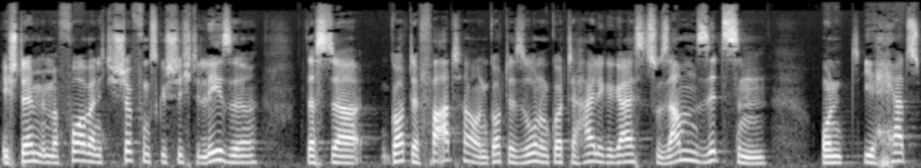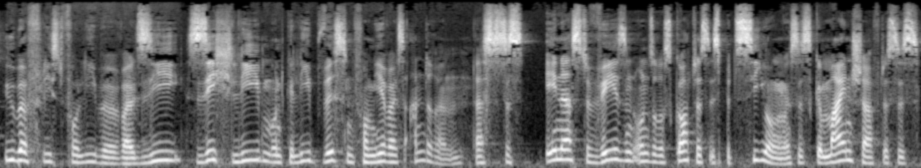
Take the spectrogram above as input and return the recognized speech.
ich stelle mir immer vor, wenn ich die Schöpfungsgeschichte lese, dass da Gott der Vater und Gott der Sohn und Gott der Heilige Geist zusammensitzen und ihr Herz überfließt vor Liebe, weil sie sich lieben und geliebt wissen vom jeweils anderen. Das ist das innerste Wesen unseres Gottes, ist Beziehung, es ist Gemeinschaft, es ist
